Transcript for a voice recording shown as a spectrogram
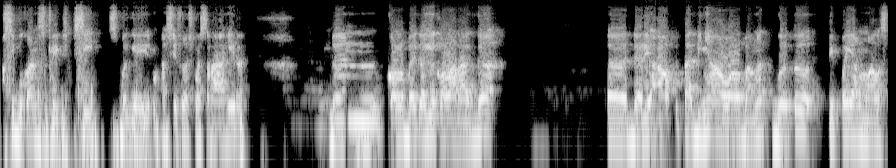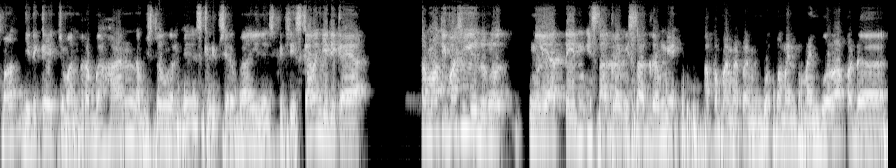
kesibukan skripsi sebagai mahasiswa semester akhir. Dan kalau balik lagi ke olahraga eh, dari aw- tadinya awal banget gue tuh tipe yang males banget jadi kayak cuman rebahan habis itu ngerjain skripsi rebahan ngerjain skripsi. Sekarang jadi kayak termotivasi gitu ng- ngeliatin Instagram Instagramnya apa pemain-pemain pemain-pemain bola pada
